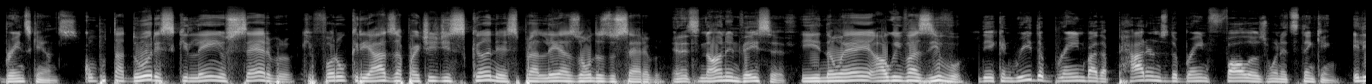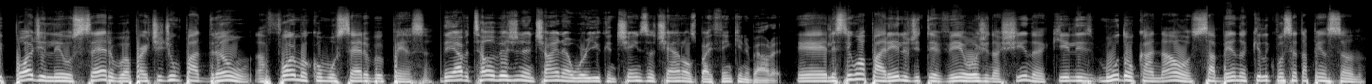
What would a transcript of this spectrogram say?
brain scans. Computadores que leem o cérebro, que foram criados a partir de scanners para ler as ondas do cérebro. And it's non-invasive. E não é algo invasivo. They can read the brain by the patterns the brain follows when it's thinking. Ele pode ler o cérebro a partir de um padrão, a forma como o cérebro pensa. They have a television in China where you can change the channels by thinking about it. É, eles têm um aparelho de TV hoje na China que ele muda o canal sabendo aquilo que você está pensando.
